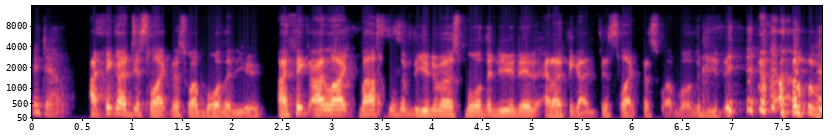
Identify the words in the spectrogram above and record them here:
I don't. I think I dislike this one more than you. I think I like Masters of the Universe more than you did, and I think I dislike this one more than you did. Um,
